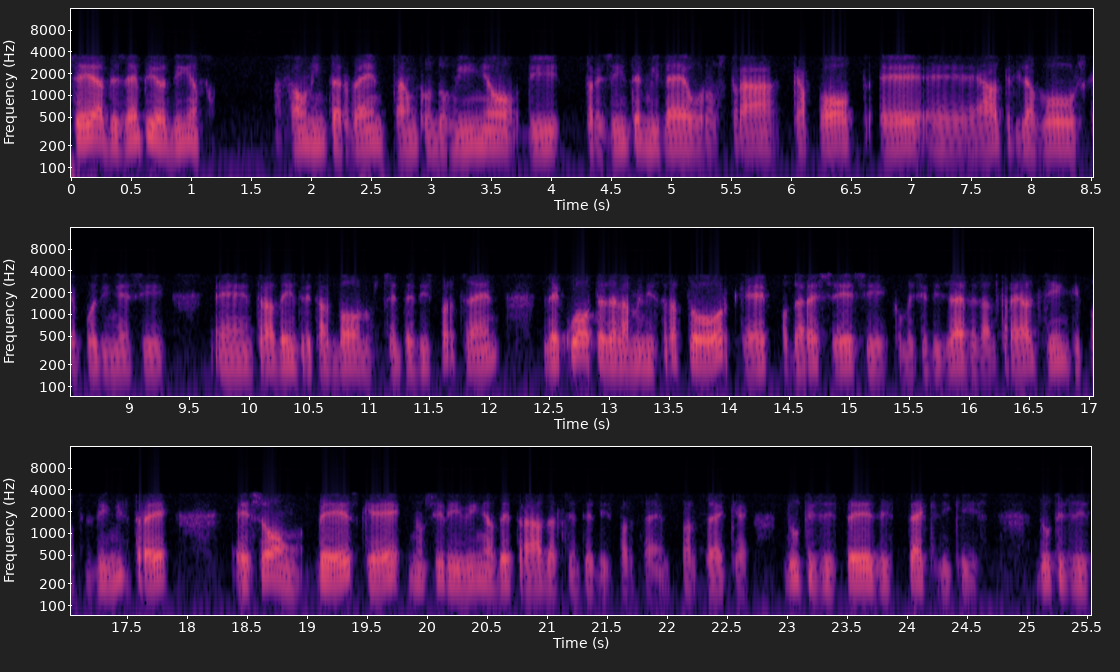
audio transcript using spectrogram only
Se ad esempio fa un intervento a un condominio di 300.000 euro tra capot e eh, altri lavori che poi essi eh, entrare dentro il bonus 110%, le quote dell'amministratore che potrebbero essere, come si diceva, dal 3 al 5, ipotizziamo il 3, e sono bes che non si arrivano a detrarre al 110%, perché tutte le spese tecniche, tutte le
